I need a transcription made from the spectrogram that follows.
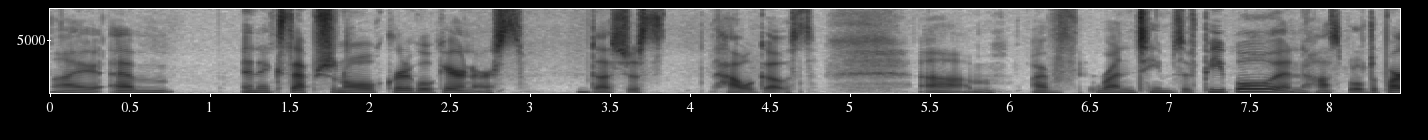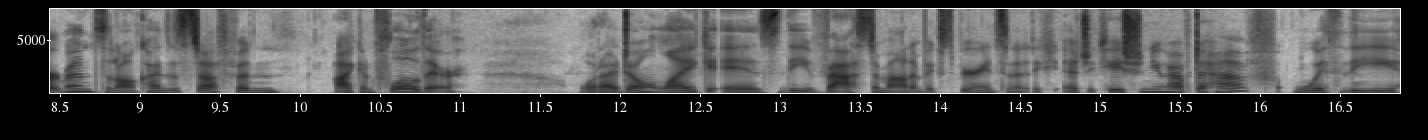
I am an exceptional critical care nurse. That's just how it goes. Um, I've run teams of people and hospital departments and all kinds of stuff, and I can flow there. What I don't like is the vast amount of experience and ed- education you have to have with the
